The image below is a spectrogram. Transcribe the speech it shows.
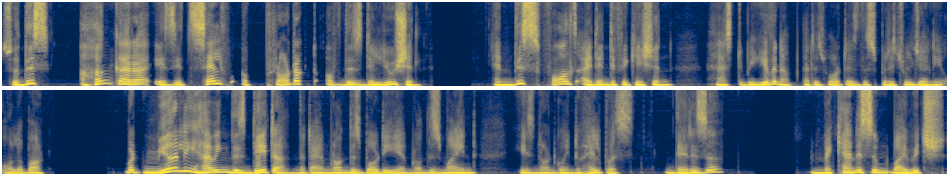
So, this ahankara is itself a product of this delusion. And this false identification has to be given up. That is what is the spiritual journey all about. But merely having this data that I am not this body, I am not this mind, is not going to help us. There is a mechanism by which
